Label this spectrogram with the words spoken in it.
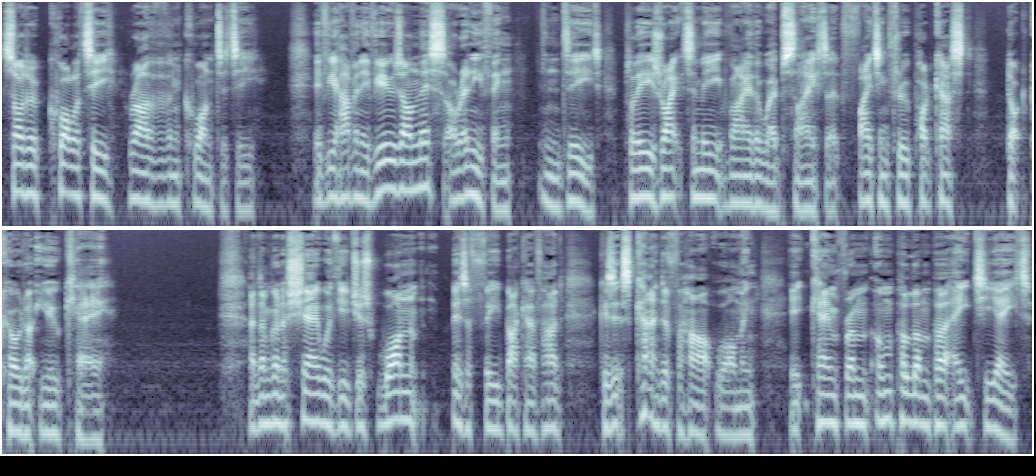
Sort of quality rather than quantity. If you have any views on this or anything, indeed, please write to me via the website at fightingthroughpodcast.co.uk. And I'm going to share with you just one bit of feedback I've had because it's kind of heartwarming. It came from Oompa Loompa 88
